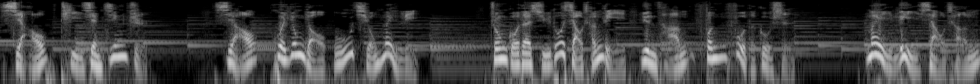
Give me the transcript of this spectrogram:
小体现精致，小会拥有无穷魅力。中国的许多小城里蕴藏丰富的故事，魅力小城。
